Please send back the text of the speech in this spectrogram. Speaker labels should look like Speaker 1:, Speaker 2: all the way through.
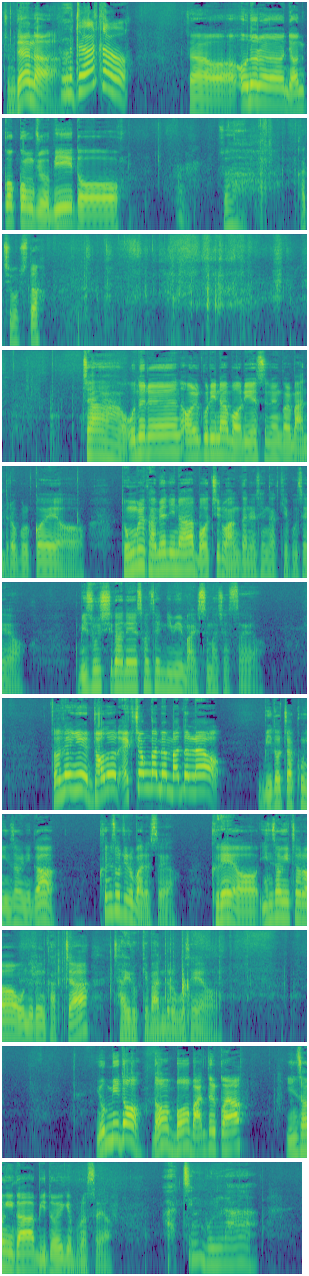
Speaker 1: 준비됐나?
Speaker 2: 들었어.
Speaker 1: 자, 어, 오늘은 연꽃공주 미도. 자, 같이 봅시다. 자, 오늘은 얼굴이나 머리에 쓰는 걸 만들어 볼 거예요. 동물 가면이나 멋진 왕관을 생각해 보세요. 미술 시간에 선생님이 말씀하셨어요. 선생님, 저는 액션 가면 만들래요. 미도 짝꿍 인성이가 큰 소리로 말했어요. 그래요. 인성이처럼 오늘은 각자 자유롭게 만들어 보세요. 윤미도, 너 뭐 만들 거야? 인성이가 미도에게 물었어요.
Speaker 3: 아직 몰라.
